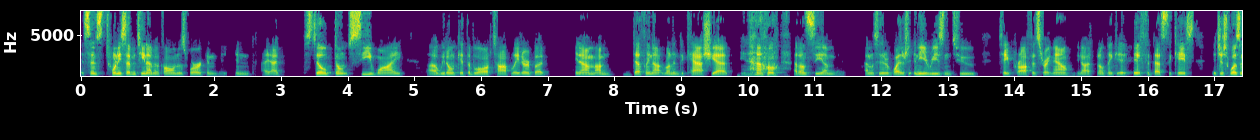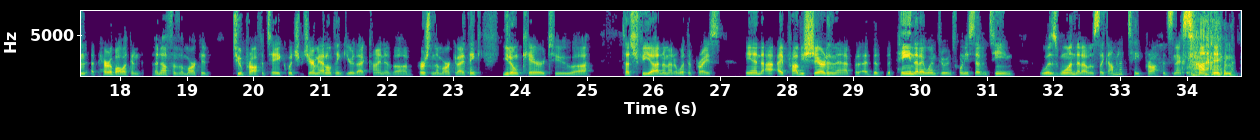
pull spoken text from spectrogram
since 2017, I've been following his work, and and I, still don't see why uh, we don't get the blow off top later. But you know, I'm, I'm definitely not running to cash yet. You know, I don't see I'm I don't see why there's any reason to take profits right now. You know, I don't think if that's the case, it just wasn't a parabolic en- enough of a market to profit take. Which Jeremy, I don't think you're that kind of uh, person in the market. I think you don't care to uh, touch fiat no matter what the price. And I, I probably shared in that, but uh, the, the pain that I went through in 2017 was one that I was like, I'm going to take profits next time.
